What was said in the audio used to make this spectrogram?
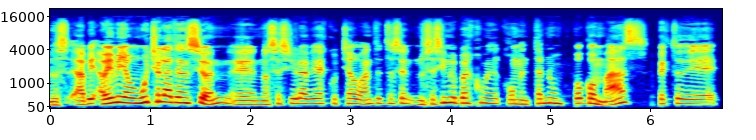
No sé, a, mí, a mí me llamó mucho la atención, eh, no sé si yo la había escuchado antes, entonces no sé si me puedes come- comentarnos un poco más respecto de,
